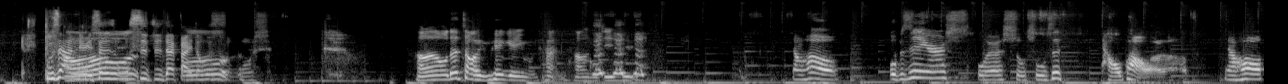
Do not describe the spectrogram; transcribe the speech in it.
不是啊，女生什么四肢在摆动是什么东西？好了，我再找影片给你们看。好，你继续。然后我不是因为我的叔叔是逃跑了，然后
